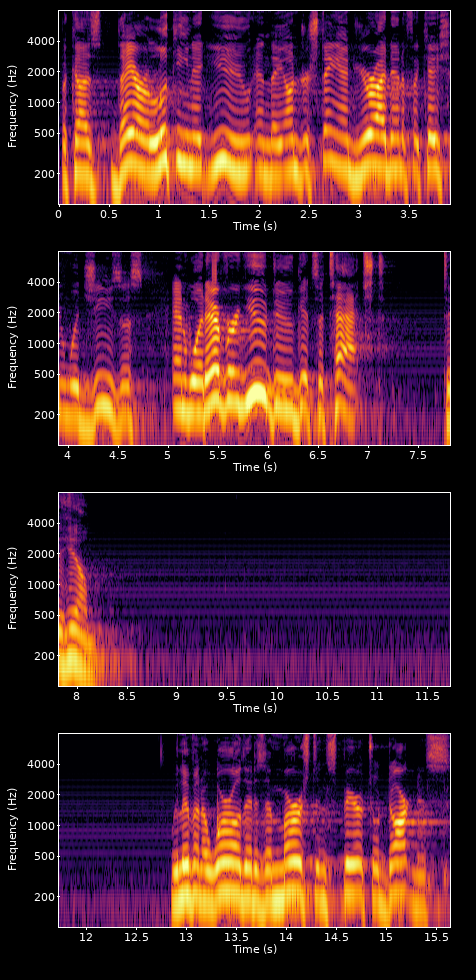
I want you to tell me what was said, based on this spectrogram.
because they are looking at you and they understand your identification with Jesus and whatever you do gets attached to Him. We live in a world that is immersed in spiritual darkness.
